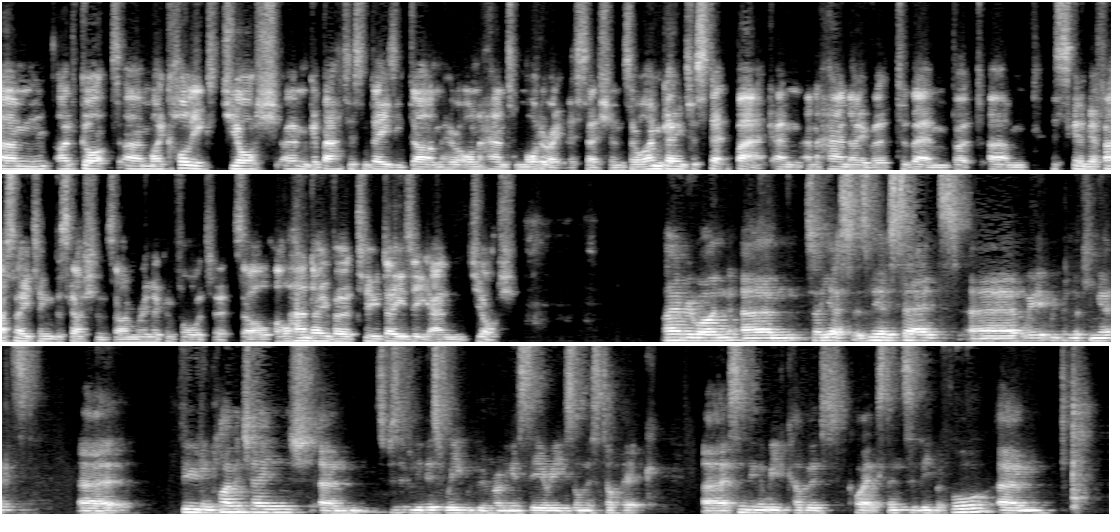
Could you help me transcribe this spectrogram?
Um, I've got um, my colleagues Josh um, Gabbatiss and Daisy Dunn who are on hand to moderate this session. So I'm going to step back and, and hand over to them, but um, this is going to be a fascinating discussion, so I'm really looking forward to it. So I'll, I'll hand over to Daisy and Josh. Hi everyone. Um, so yes, as Leo said, uh, we, have been looking at uh, food and climate change. Um, specifically this week, we've been running a series on this topic. Uh, something that we've covered quite extensively before, um,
